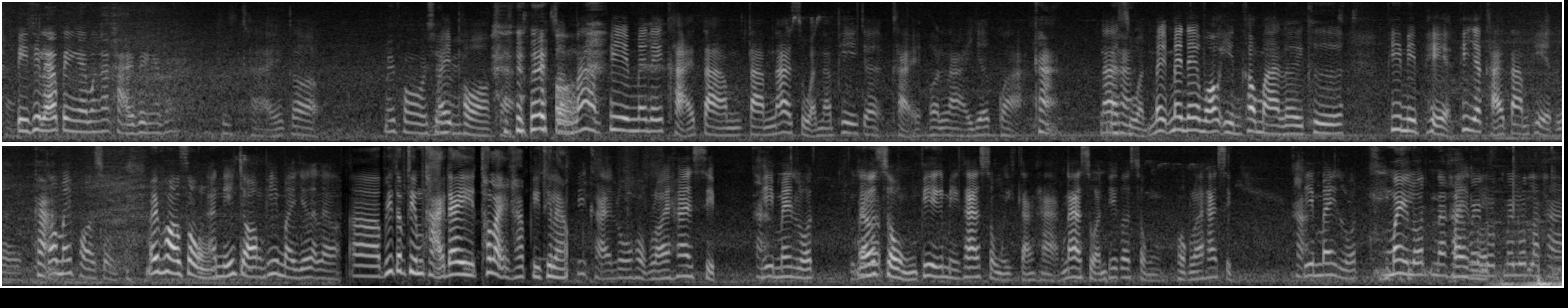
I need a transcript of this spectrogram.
ค่ะปีที่แล้วเป็นไงบ้างคะขายเป็นไงบ้างที่ขายก็ไม่พอใช่ไหมไม่พอค่ะไม่พอส่วนมากพี่ไม่ได้ขายตามตามหน้าสวนนะพี่จะขายออนไลน์เยอะกว่าค่ะ หน้านะคะสวนไม่ไม่ได้ walk in เข้ามาเลยคือ พี่มีเพจพี่จะขายตามเพจเลย ค่ะ ก็ไม่พอส่ง ไม่พอส่งอันนี้จองพี่มาเยอะแล้ว เอ่อพี่ทับทิมขายได้เท่าไหร่ครับปีที่แล้ว พี่ขายโลค่ะ650พี่ไม่ลด ไม่ลด แล้วส่งพี่ก็มีค่าส่งอีกต่างหาก หน้าสวนพี่ก็ส่ง 650 ค่ะพี่ไม่ลด ไม่ลดนะคะ ไม่ไม่ลลดดไม่ลดราคา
